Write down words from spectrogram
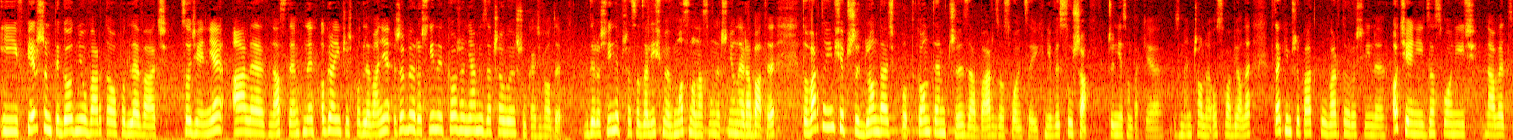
I w pierwszym tygodniu warto podlewać codziennie, ale w następnych ograniczyć podlewanie, żeby rośliny korzeniami zaczęły szukać wody. Gdy rośliny przesadzaliśmy w mocno nasłonecznione rabaty, to warto im się przyglądać pod kątem, czy za bardzo słońce ich nie wysusza, czy nie są takie zmęczone, osłabione. W takim przypadku warto rośliny ocienić, zasłonić, nawet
